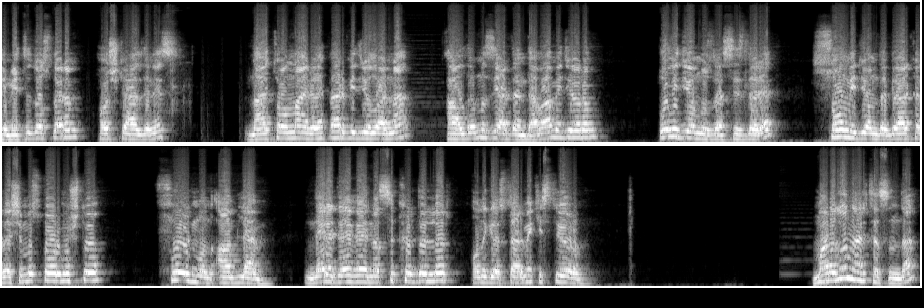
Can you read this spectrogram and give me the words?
Kıymetli dostlarım, hoş geldiniz. Night Online rehber videolarına kaldığımız yerden devam ediyorum. Bu videomuzda sizlere son videomda bir arkadaşımız sormuştu. Full Moon amblem nerede ve nasıl kırdırılır onu göstermek istiyorum. Maradon haritasında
